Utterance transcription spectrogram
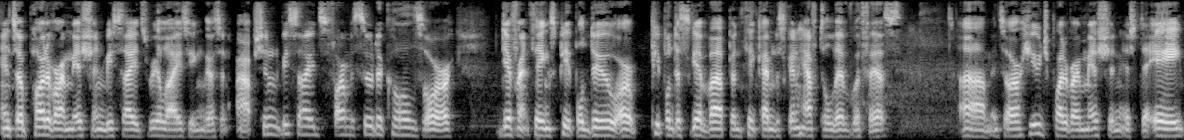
And so, part of our mission, besides realizing there's an option besides pharmaceuticals or different things people do, or people just give up and think I'm just going to have to live with this, um, and so, our huge part of our mission is to a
